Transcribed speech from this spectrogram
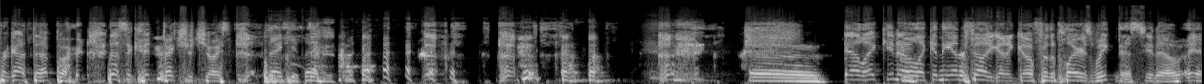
forgot that part. That's a good picture choice. Thank you, thank you. uh, Yeah, like you know, like in the NFL, you got to go for the player's weakness. You know, Eh,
